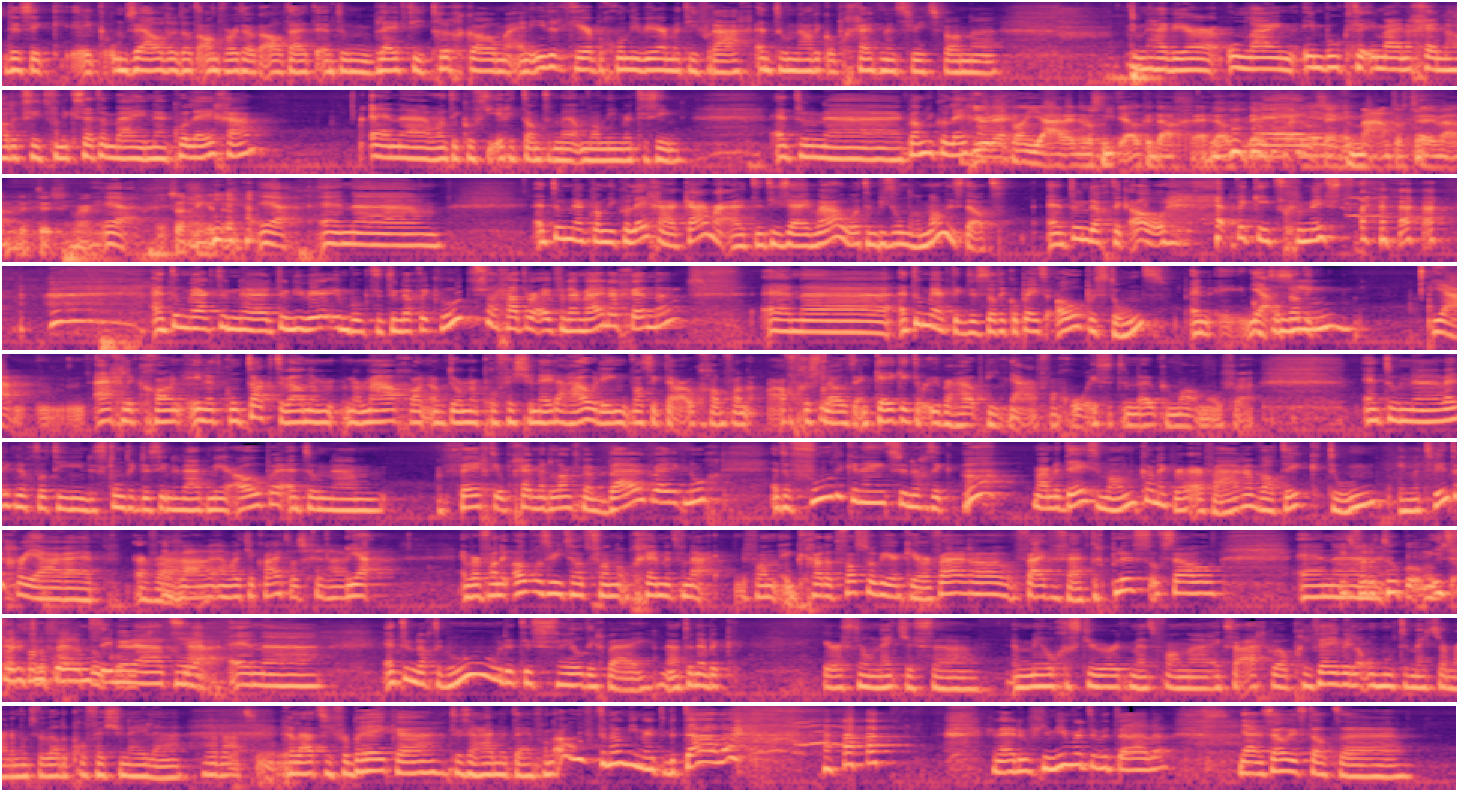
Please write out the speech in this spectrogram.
dus ik, ik omzeilde dat antwoord ook altijd. En toen bleef hij terugkomen. En iedere keer begon hij weer met die vraag. En toen had ik op een gegeven moment zoiets van. eh, toen hij weer online inboekte in mijn agenda, had ik zoiets van: ik zet hem bij een eh, collega. En, eh, want ik hoef die irritante man dan niet meer te zien. En toen eh, kwam die collega. Het duurde echt wel een jaar en dat was niet elke dag en elke week. Nee, maar dat was echt een maand of twee maanden ertussen. Maar Ja, zo ging het ook. ja. En, ehm, en toen eh, kwam die collega haar kamer uit en die zei: Wauw, wat een bijzondere man is dat. En toen dacht ik: Oh, heb ik iets gemist? en toen merkte toen, eh, toen die weer inboekte, toen dacht ik: Goed, hij gaat weer even naar mijn agenda. En, eh, en toen merkte ik dus dat ik opeens open stond. En ja, te omdat ik. Ja, eigenlijk gewoon in het contact. Terwijl norm- normaal gewoon ook door mijn professionele houding was ik daar ook gewoon van afgesloten. En keek ik er überhaupt niet naar. Van goh, is het een leuke man? Of, eh. En toen eh, weet ik nog dat hij, dus stond ik dus inderdaad meer open. En toen ehm veegde hij op een gegeven moment langs mijn buik, weet ik nog. En toen voelde ik ineens, toen dacht ik, oh, maar met deze man kan ik weer ervaren wat ik toen in mijn twintiger jaren heb ervaren. Ervaren en wat je kwijt was geraakt. Ja. En waarvan ik ook wel zoiets had van op een gegeven moment van, nou, van ik ga dat vast wel weer een keer ervaren, 55 plus of zo. En, Iets eh, voor de toekomst, Iets voor de echt voor de toekomst, inderdaad. Ja. Ja. En, eh, en toen dacht ik, oeh, dit is heel dichtbij. Nou, toen heb ik eerst heel netjes eh, een mail gestuurd met van, eh, ik zou eigenlijk wel privé willen ontmoeten met je, maar dan moeten we wel de professionele Relatie. relatie verbreken. Toen zei hij meteen van, oh, hoef ik dan ook niet meer te betalen? nee, dan hoef je niet meer te betalen. Ja, zo is dat, eh,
